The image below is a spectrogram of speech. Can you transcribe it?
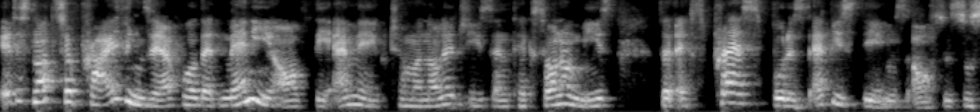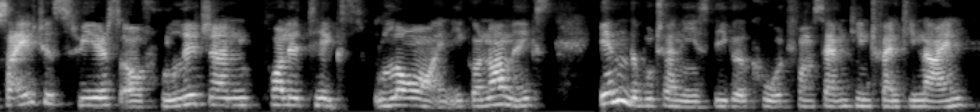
It is not surprising, therefore, that many of the emic terminologies and taxonomies that express Buddhist epistemes of the societal spheres of religion, politics, law, and economics in the Bhutanese legal code from 1729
